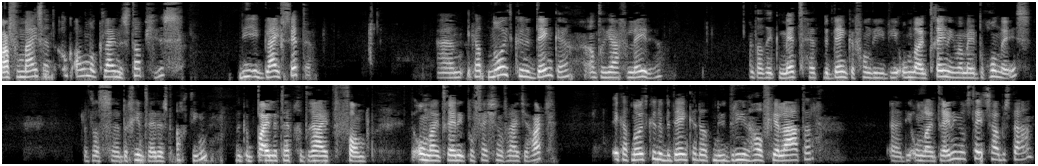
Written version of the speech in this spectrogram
Maar voor mij zijn het ook allemaal kleine stapjes die ik blijf zetten. Um, ik had nooit kunnen denken, een aantal jaar geleden, dat ik met het bedenken van die, die online training waarmee het begonnen is, dat was uh, begin 2018, dat ik een pilot heb gedraaid van de online training professional vanuit je hart. Ik had nooit kunnen bedenken dat nu 3,5 jaar later uh, die online training nog steeds zou bestaan.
